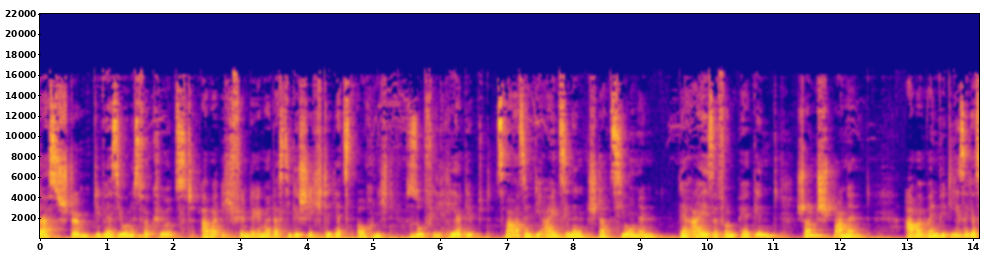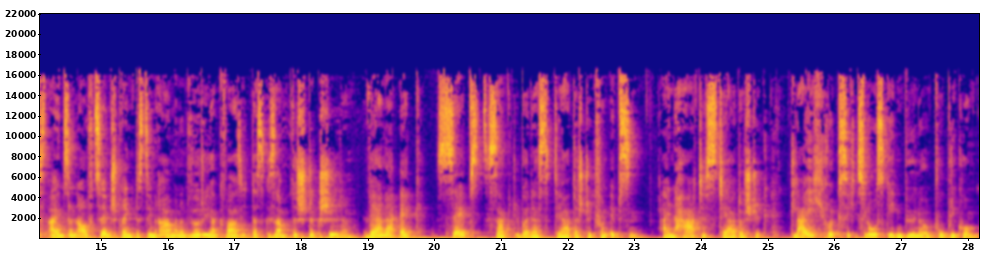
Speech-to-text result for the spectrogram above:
das stimmt, die Version ist verkürzt, aber ich finde immer, dass die Geschichte jetzt auch nicht so viel hergibt. Zwar sind die einzelnen Stationen der Reise von Per Gint schon spannend, aber wenn wir diese jetzt einzeln aufzählen, sprengt es den Rahmen und würde ja quasi das gesamte Stück schildern. Werner Eck selbst sagt über das Theaterstück von Ibsen, ein hartes Theaterstück, gleich rücksichtslos gegen Bühne und Publikum,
